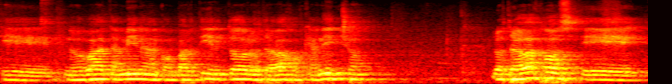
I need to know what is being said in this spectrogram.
que nos va también a compartir todos los trabajos que han hecho, los trabajos eh,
